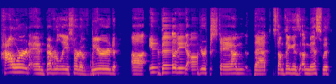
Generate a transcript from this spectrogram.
Howard and Beverly's sort of weird. Uh, inability to understand that something is amiss with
